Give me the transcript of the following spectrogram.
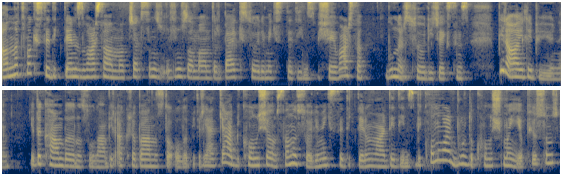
Anlatmak istedikleriniz varsa anlatacaksınız. Uzun zamandır belki söylemek istediğiniz bir şey varsa bunları söyleyeceksiniz. Bir aile büyüğüne ya da kan bağınız olan bir akrabanız da olabilir. Yani gel bir konuşalım sana söylemek istediklerim var dediğiniz bir konu var. Burada konuşmayı yapıyorsunuz.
